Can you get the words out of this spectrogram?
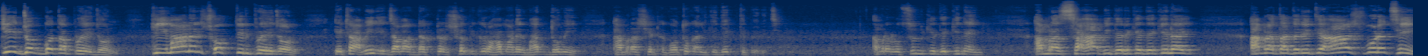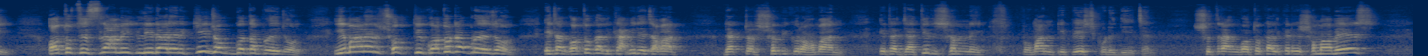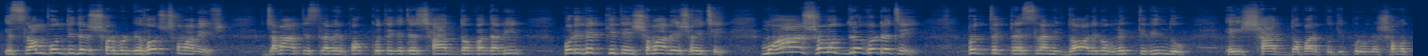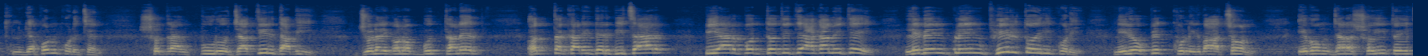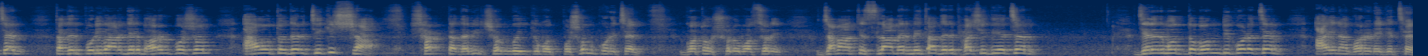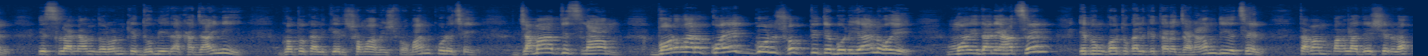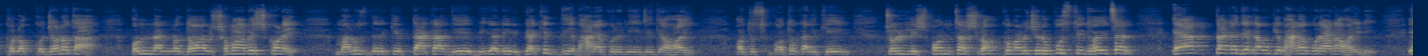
কি যোগ্যতা প্রয়োজন? কি ইমানের শক্তির প্রয়োজন? এটা আমি জামাত ডক্টর শফিকুর রহমানের মাধ্যমে আমরা সেটা গতকালকে দেখতে পেরেছি। আমরা রসুলকে দেখি নাই, আমরা সাহাবিদেরকে দেখি নাই, আমরা তাদের ইতিহাস পড়েছি, অথচ ইসলামিক লিডারের কি যোগ্যতা প্রয়োজন, ইমানের শক্তি কতটা প্রয়োজন, এটা গতকাল কামিরে জামাত ডক্টর শফিকুর রহমান এটা জাতির সামনে প্রমাণটি পেশ করে দিয়েছেন। সুতরাং গতকালকের সমাবেশ, ইসলামপন্থীদের সর্ববৃহৎ সমাবেশ জামাত ইসলামের পক্ষ থেকে যে সাত দফা দাবির পরিপ্রেক্ষিতে সমাবেশ হয়েছে, মহাসমুদ্র ঘটেছে, প্রত্যেকটা ইসলামিক দল এবং নেতৃবৃন্দু এই সাত দফার প্রতি পূর্ণ সমর্থন জ্ঞাপন করেছেন। সুতরাং পুরো জাতির দাবি, জুলাই গণভ্যুত্থানের হত্যাকারীদের বিচার পিয়ার পদ্ধতিতে আগামীতে লেভেল প্লেইং ফিল্ড তৈরি করে নিরপেক্ষ নির্বাচন এবং যারা শহীদ হয়েছেন, তাদের পরিবারদের ভরণ পোষণ, আহতদের চিকিৎসা, সাতটা দাবির সঙ্গে ঐক্যমত পোষণ করেছেন। গত ষোলো বছরে জামাত ইসলামের নেতাদের ফাঁসি দিয়েছেন, জেলের মধ্যে বন্দি করেছেন, আয়না ঘরে রেখেছেন। ইসলামী আন্দোলনকে দমিয়ে রাখা যায়নি। গতকালকের সমাবেশ প্রমাণ করেছে, জামাত ইসলাম বড় আর কয়েক গুণ শক্তিতে বলিয়ান হয়ে ময়দানে আছেন এবং গতকালকে তারা জানান দিয়েছেন তাম বাংলাদেশের লক্ষ লক্ষ জনতা অন্যান্য দল সমাবেশ করে, মানুষদেরকে টাকা দিয়ে বিরিয়ানির প্যাকেট দিয়ে ভাড়া করে নিয়ে যেতে হয়। অথচ গতকালকেই চল্লিশ পঞ্চাশ লক্ষ মানুষের উপস্থিত হয়েছেন। এক টাকা দিয়ে কাউকে ভাড়া করে আনা হয়নি।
